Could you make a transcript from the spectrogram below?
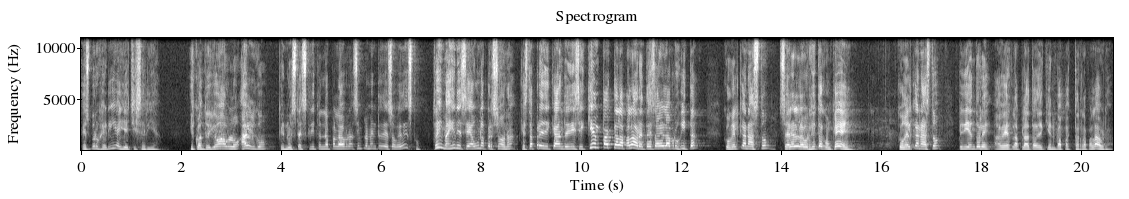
es brujería y hechicería. Y cuando yo hablo algo que no está escrito en la palabra, simplemente desobedezco. Entonces imagínense a una persona que está predicando y dice, ¿quién pacta la palabra? Entonces sale la brujita con el canasto, sale la brujita con qué? Con el canasto pidiéndole a ver la plata de quien va a pactar la palabra.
